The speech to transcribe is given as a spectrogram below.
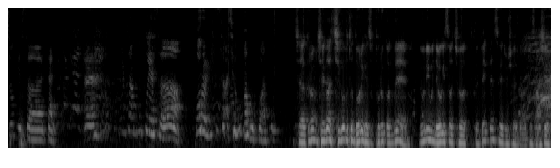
쪽에서 자, 에, 울산 북구에서 보를 있어서 제국밥 먹고 왔습니다. 자 그럼 제가 지금부터 노래 계속 부를 건데 누님은 여기서 저 그 백댄스 해주셔야 돼요. 그래서 아시겠죠?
